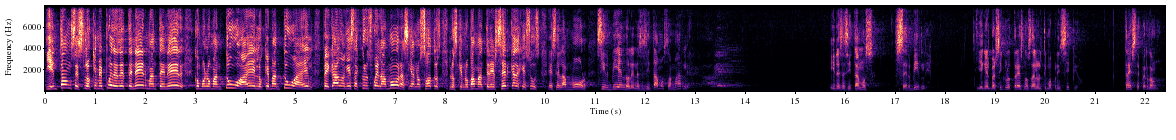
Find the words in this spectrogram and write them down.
Y entonces lo que me puede detener, mantener como lo mantuvo a Él, lo que mantuvo a Él pegado en esa cruz fue el amor hacia nosotros. Los que nos va a mantener cerca de Jesús es el amor, sirviéndole. Necesitamos amarle. Y necesitamos servirle. Y en el versículo 3 nos da el último principio. 13, perdón.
